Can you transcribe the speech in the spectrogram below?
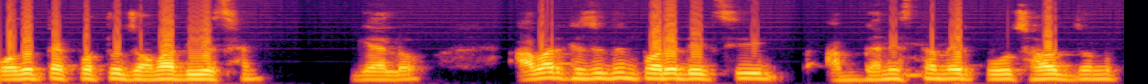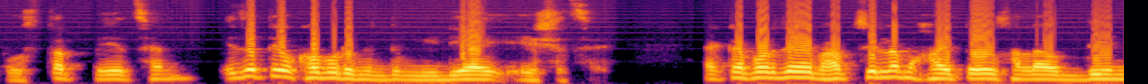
পদত্যাগপত্র জমা দিয়েছেন, গেল। আবার কিছুদিন পরে দেখছি আফগানিস্তানের কোচ হওয়ার জন্য প্রস্তাব পেয়েছেন। এ জাতীয় খবরও কিন্তু মিডিয়ায় এসেছে। একটা পর্যায়ে ভাবছিলাম হয়তো সালাউদ্দিন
